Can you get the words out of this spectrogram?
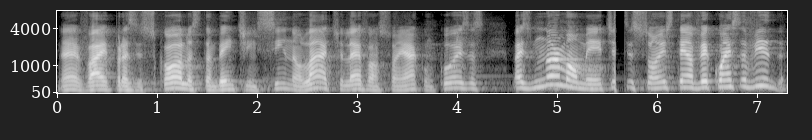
né, vai para as escolas, também te ensinam lá, te levam a sonhar com coisas, mas normalmente esses sonhos têm a ver com essa vida.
